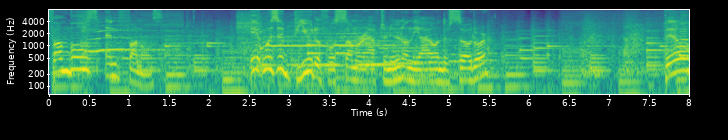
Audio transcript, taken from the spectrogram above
Fumbles and Funnels. It was a beautiful summer afternoon on the island of Sodor. Bill,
